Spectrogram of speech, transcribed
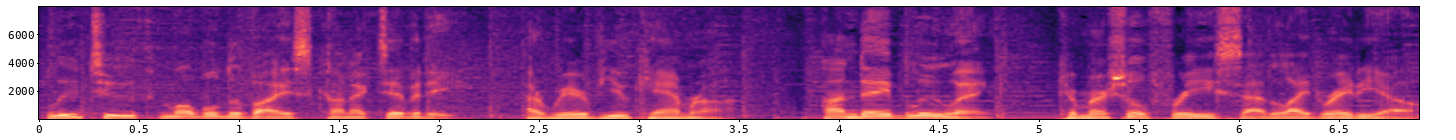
Bluetooth mobile device connectivity, a rear-view camera, Hyundai BlueLink, commercial-free satellite radio,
